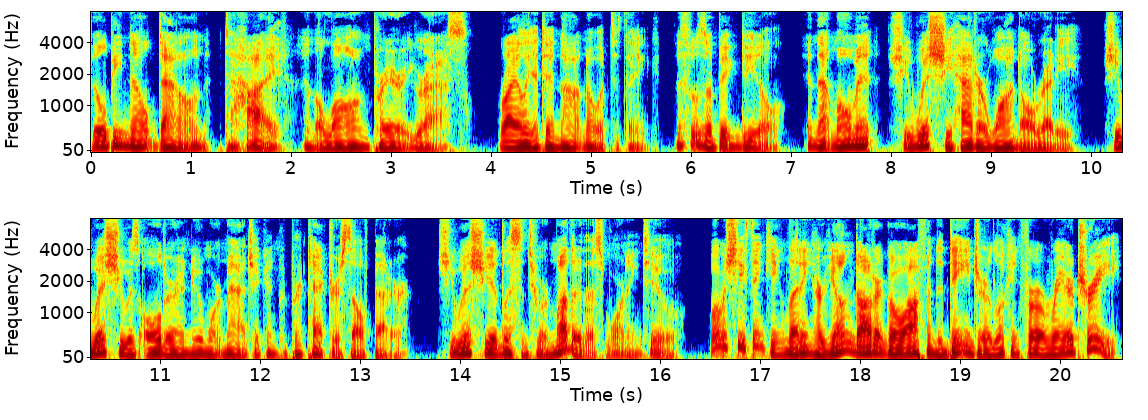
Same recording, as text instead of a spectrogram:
Bilby knelt down to hide in the long prairie grass. Riley did not know what to think. This was a big deal. In that moment, she wished she had her wand already. She wished she was older and knew more magic and could protect herself better. She wished she had listened to her mother this morning, too. What was she thinking, letting her young daughter go off into danger looking for a rare tree?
